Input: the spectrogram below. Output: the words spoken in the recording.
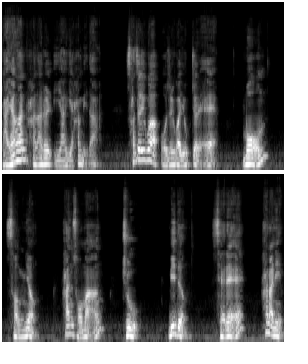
다양한 하나를 이야기합니다. 4절과 5절과 6절에 몸, 성령, 한 소망, 주, 믿음, 세례, 하나님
